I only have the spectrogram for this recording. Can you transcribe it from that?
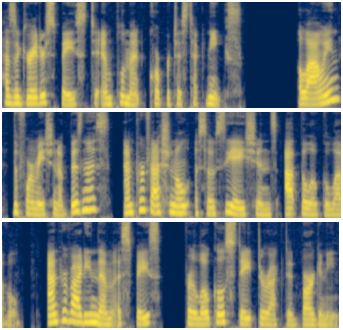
has a greater space to implement corporatist techniques, allowing the formation of business and professional associations at the local level, and providing them a space for local state directed bargaining.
